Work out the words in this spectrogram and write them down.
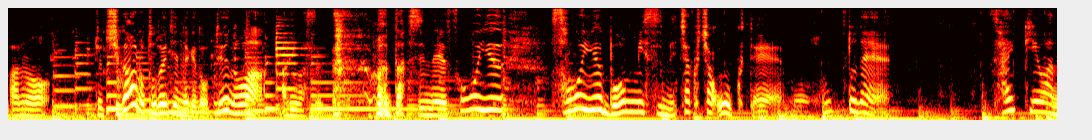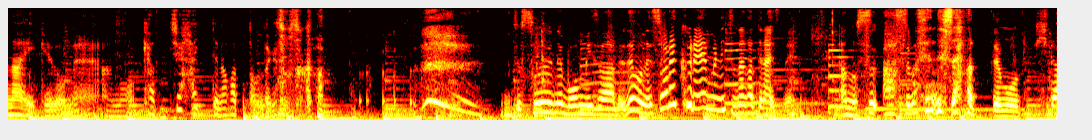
あのちょ違うの届いてんだけどっていうのはあります 私ねそういうそういうボンミスめちゃくちゃ多くてもうほんとね最近はないけどねあのキャッチ入ってなかったんだけどとか そういうねボンミスある。でもねそれクレームにつながってないですね。あのすあすいませんでしたってもう平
